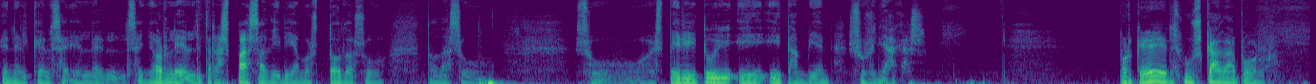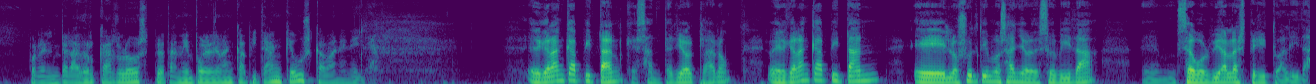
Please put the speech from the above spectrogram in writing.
en el que el, Señor le, traspasa, diríamos, todo su, toda su, su espíritu y, y también sus llagas. ¿Por qué eres buscada por, por el emperador Carlos, pero también por el gran capitán. ¿Qué buscaban en ella? El gran capitán, que es anterior, claro, el gran capitán, en eh, los últimos años de su vida, em, se volvió a la espiritualidad.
